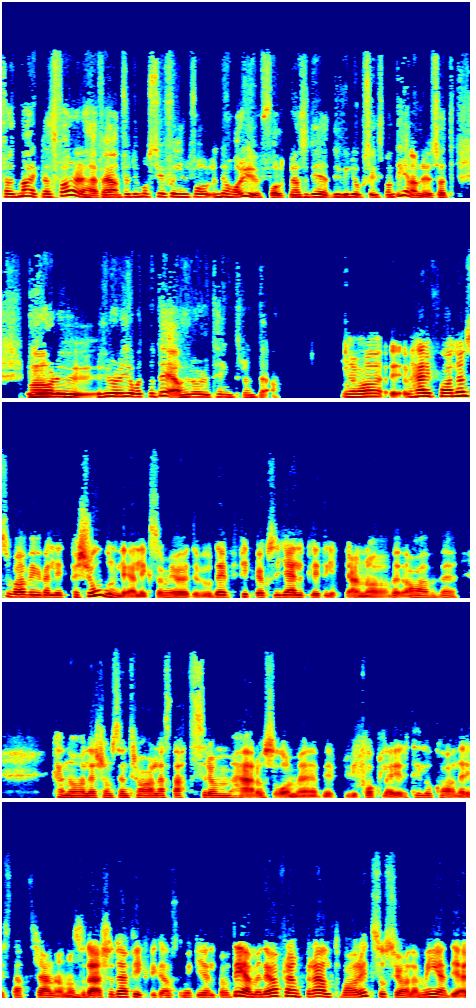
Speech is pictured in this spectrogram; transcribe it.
för att marknadsföra det här? För, för du måste ju få in folk, nu har du ju folk men alltså det, du vill ju också expandera nu. Så att, hur, Ja. har du, hur har du jobbat med det och hur har du tänkt runt det? Ja, här i Falun så var vi väldigt personliga liksom. och det fick vi också hjälp lite grann av, av eh, kanaler som centrala stadsrum här och så. Med, vi, kopplar ju till lokaler i stadskärnan och Mm. så där. Så där fick vi ganska mycket hjälp av det. Men det har framförallt varit sociala medier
